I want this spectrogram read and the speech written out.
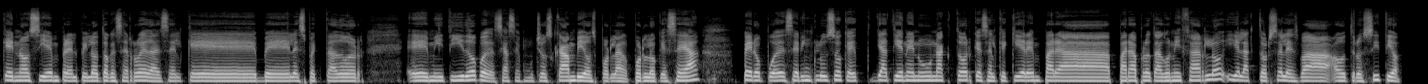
que no siempre el piloto que se rueda es el que ve el espectador emitido, pues se hacen muchos cambios por, la, por lo que sea, pero puede ser incluso que ya tienen un actor que es el que quieren para, para protagonizarlo y el actor se les va a otro sitio.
